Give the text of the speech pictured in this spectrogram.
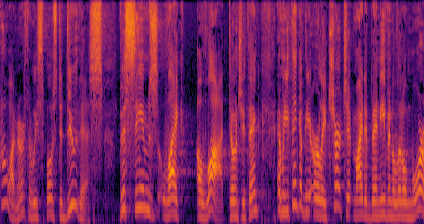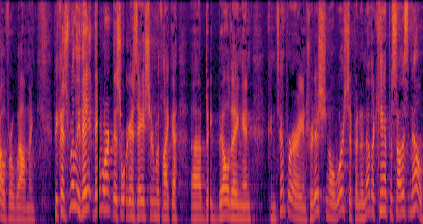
How on earth are we supposed to do this? This seems like a lot, don't you think? And when you think of the early church, it might have been even a little more overwhelming because really they, they weren't this organization with like a, a big building and contemporary and traditional worship and another campus and all this. No,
